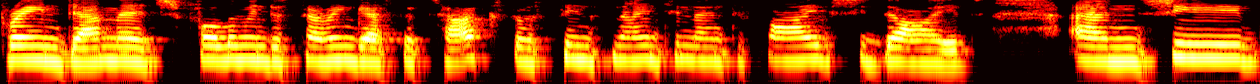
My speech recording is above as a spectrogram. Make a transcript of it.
brain damage following the sarin gas attack. So since 1995, she died, and she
